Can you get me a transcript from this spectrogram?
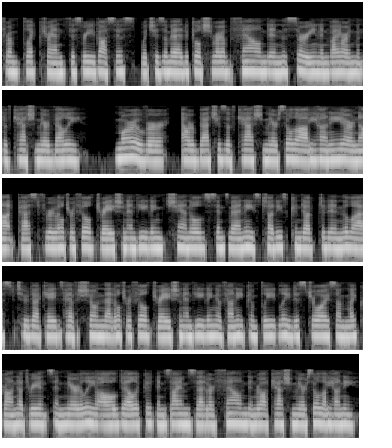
from Plectranthus rugosus, which is a medical shrub found in the serene environment of Kashmir Valley. Moreover, our batches of Kashmir Solai honey are not passed through ultrafiltration and heating channels since many studies conducted in the last two decades have shown that ultrafiltration and heating of honey completely destroy some micronutrients and nearly all delicate enzymes that are found in raw Kashmir Solai honey.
